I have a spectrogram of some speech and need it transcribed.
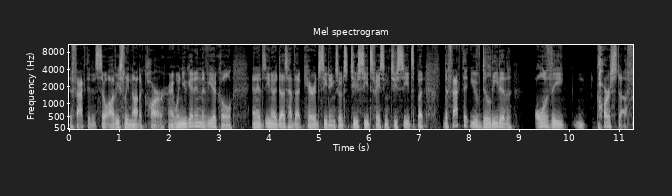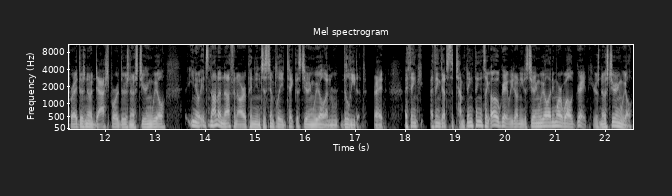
the fact that it's so obviously not a car. Right? When you get in the vehicle, and it's you know it does have that carriage seating, so it's two seats facing two seats, but the fact that you've deleted all of the car stuff, right? There's no dashboard, there's no steering wheel. You know, it's not enough in our opinion to simply take the steering wheel and delete it, right? I think I think that's the tempting thing. It's like, "Oh, great, we don't need a steering wheel anymore." Well, great, here's no steering wheel.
